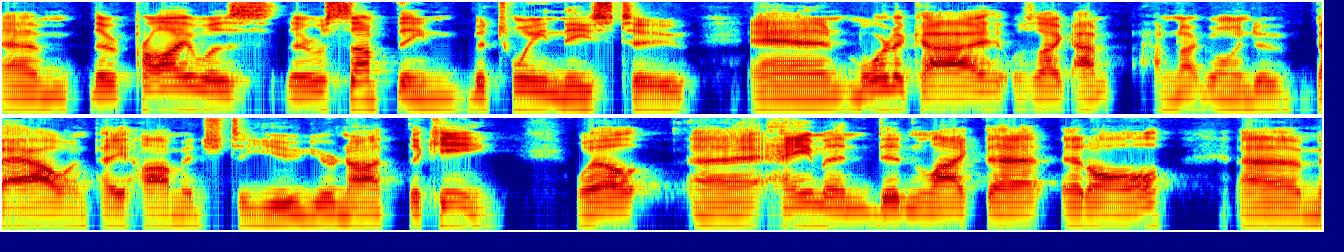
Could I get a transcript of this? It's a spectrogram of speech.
Um, there probably was there was something between these two, and Mordecai was like, "I'm I'm not going to bow and pay homage to you. You're not the king." Well, uh, Haman didn't like that at all, um,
